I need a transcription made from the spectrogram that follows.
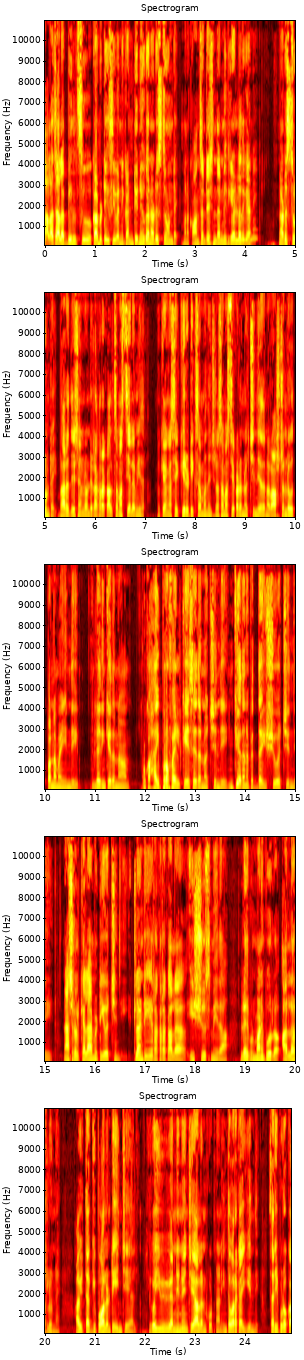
చాలా చాలా బిల్స్ కమిటీస్ ఇవన్నీ కంటిన్యూగా నడుస్తూ ఉంటాయి. మన కాన్సన్ట్రేషన్ దాని మీదకి వెళ్ళదు కానీ నడుస్తూ ఉంటాయి. భారతదేశంలోని రకరకాల సమస్యల మీద. ముఖ్యంగా సెక్యూరిటీకి సంబంధించిన సమస్య ఎక్కడన్నా వచ్చింది ఏదైనా రాష్ట్రంలో ఉత్పన్నమైంది లేదా ఇంకేదన్నా ఒక హై ప్రొఫైల్ కేసు ఏదైనా వచ్చింది ఇంకేదైనా పెద్ద ఇష్యూ వచ్చింది నేచురల్ కెలామిటీ వచ్చింది ఇట్లాంటి రకరకాల ఇష్యూస్ మీద లేదా ఇప్పుడు మణిపూర్లో అల్లర్లు ఉన్నాయి అవి తగ్గిపోవాలంటే ఏం చేయాలి? ఇగో ఇవన్నీ నేను చేయాలనుకుంటున్నాను ఇంతవరకు అయ్యింది. సరే ఇప్పుడు ఒక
